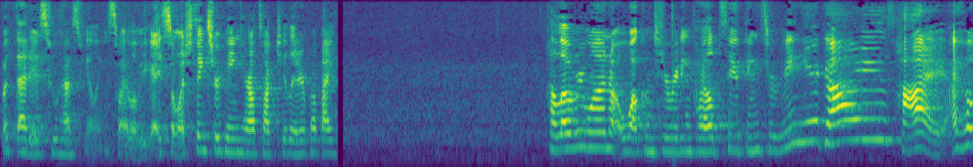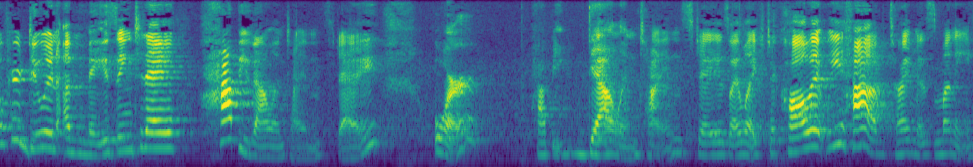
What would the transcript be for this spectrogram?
but that is who has feelings. So I love you guys so much. Thanks for being here. I'll talk to you later. Bye-bye. Hello, everyone. Welcome to your reading pile two. Thanks for being here, guys. Hi. I hope you're doing amazing today. Happy Valentine's Day. Or Happy Galentine's Day, as I like to call it. We have Time is Money.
